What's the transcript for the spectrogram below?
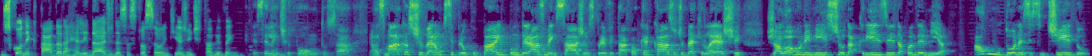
desconectada da realidade dessa situação em que a gente está vivendo. Excelente ponto, Sá. As marcas tiveram que se preocupar em ponderar as mensagens para evitar qualquer caso de backlash já logo no início da crise da pandemia. Algo mudou nesse sentido?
